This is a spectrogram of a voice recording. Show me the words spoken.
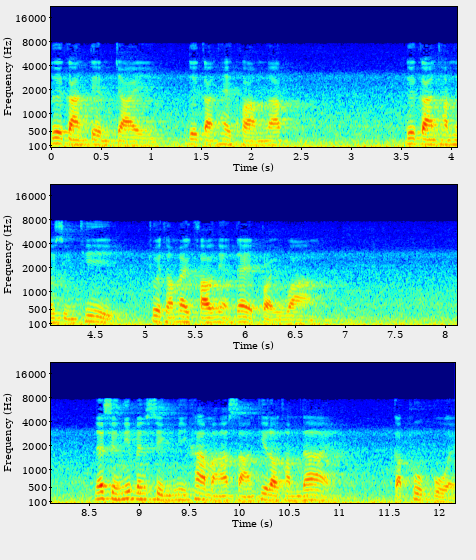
ด้วยการเตรียมใจ ด้วยการให้ความรัก ด้วยการทำในสิ่งที่ช่วยทำให้เขาเนี่ยได้ปล่อยวาง และสิ่งนี้เป็นสิ่งมีค่ามหาศาลที่เราทำได้กับผู้ป่วย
